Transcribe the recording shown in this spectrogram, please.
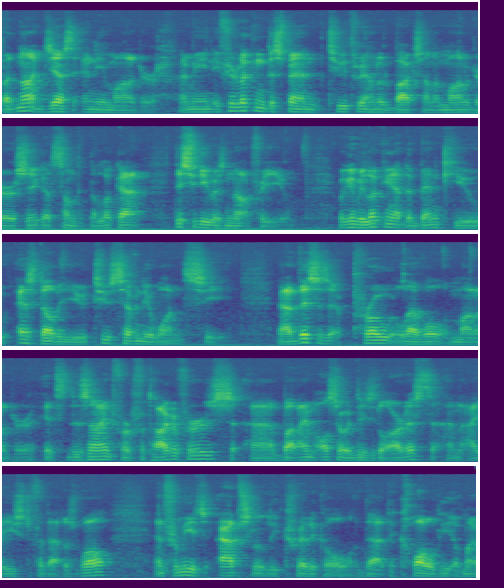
But not just any monitor. I mean, if you're looking to spend two, three hundred bucks on a monitor so you got something to look at, this video is not for you. We're going to be looking at the BenQ SW271C. Now this is a pro level monitor. It's designed for photographers, uh, but I'm also a digital artist and I use it for that as well. And for me, it's absolutely critical that the quality of my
